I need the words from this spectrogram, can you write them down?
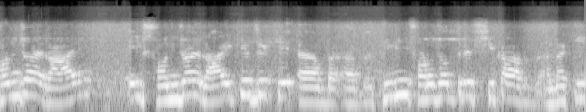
সঞ্জয় রায়, এই সঞ্জয় রায়কে যে তিনি ষড়যন্ত্রের শিকার নাকি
